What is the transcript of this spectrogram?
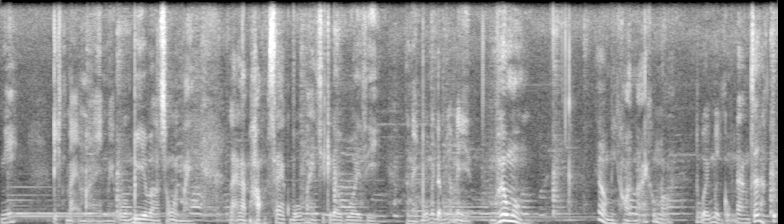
nghĩ địt mẹ mày mày uống bia vào xong rồi mày lại làm hỏng xe của bố mày chứ cái đầu buồi gì. Lần này bố mày đấm cho mày vêu mồm thế mà mình hỏi mãi không nói. Lúc ấy mình cũng đang rất là tức.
